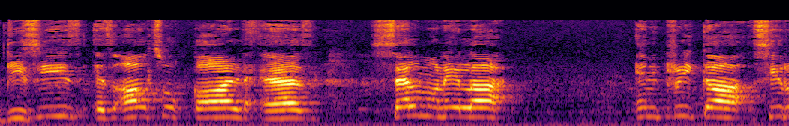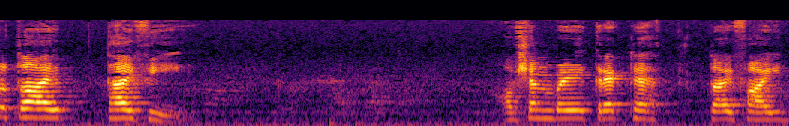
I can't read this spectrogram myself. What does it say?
disease is also called as Salmonella enterica serotype typhi. Option B correct typhoid.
